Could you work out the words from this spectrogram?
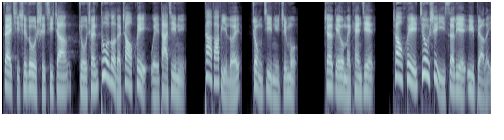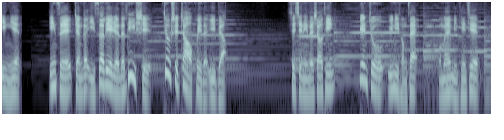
在启示录十七章，主称堕落的召会为大妓女、大巴比伦、众妓女之母。这给我们看见，召会就是以色列预表的应验。因此，整个以色列人的历史就是召会的预表。谢谢您的收听，愿主与你同在，我们明天见。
